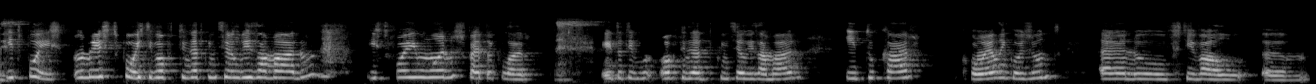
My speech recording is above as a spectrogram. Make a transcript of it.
E depois, um mês depois, tive a oportunidade de conhecer a Luísa Amaro. Isto foi um ano espetacular. Então tive a oportunidade de conhecer a Luísa Amaro e tocar com ela em conjunto uh, no festival um,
